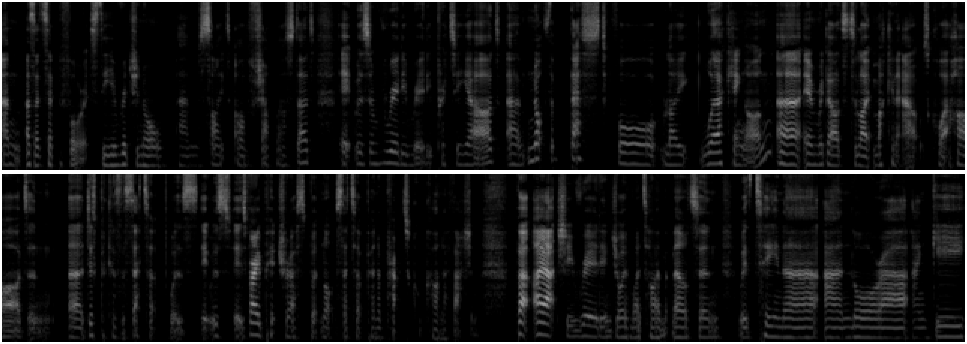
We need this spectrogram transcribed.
and as I'd said before, it's the original um, site of Shadwell Stud. It was a really, really pretty yard. Um, not the best for like working on uh, in regards to like mucking it out. It was quite hard, and uh, just because the setup was, it was, it's very picturesque, but not set up in a practical kind of fashion. But I actually really enjoyed my time at Melton with Tina and Laura and Guy.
